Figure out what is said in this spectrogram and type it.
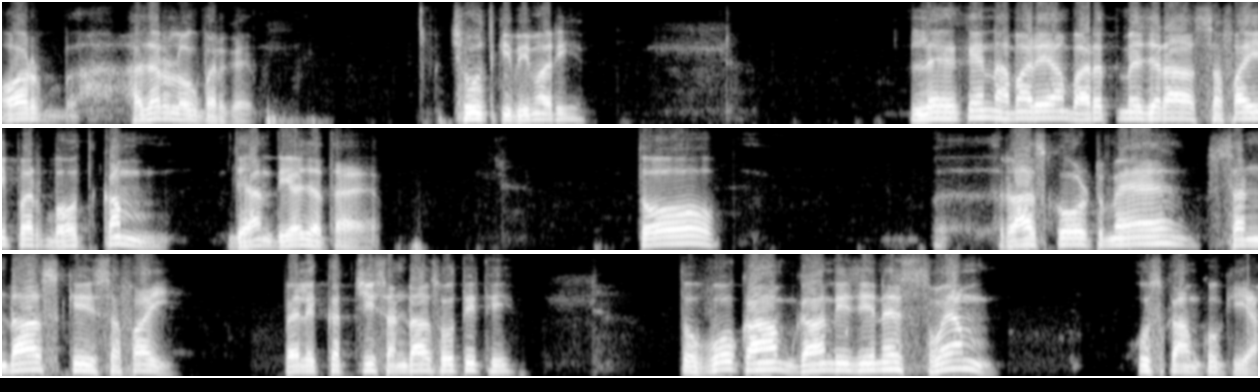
और हज़ारों लोग मर गए। छूत की बीमारी लेकिन हमारे यहाँ भारत में जरा सफ़ाई पर बहुत कम ध्यान दिया जाता है। तो राजकोट में संडास की सफ़ाई पहले कच्ची संडास होती थी तो वो काम गांधी जी ने स्वयं उस काम को किया।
